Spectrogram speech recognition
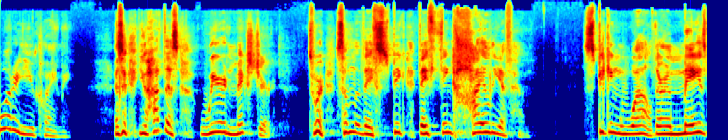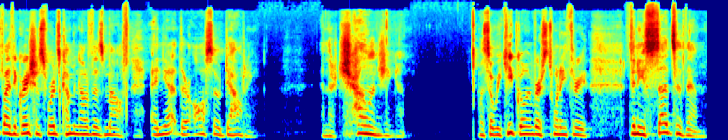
what are you claiming? And so you have this weird mixture to where some of they speak, they think highly of him, speaking well. They're amazed by the gracious words coming out of his mouth, and yet they're also doubting and they're challenging him. And so we keep going, verse 23. Then he said to them,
